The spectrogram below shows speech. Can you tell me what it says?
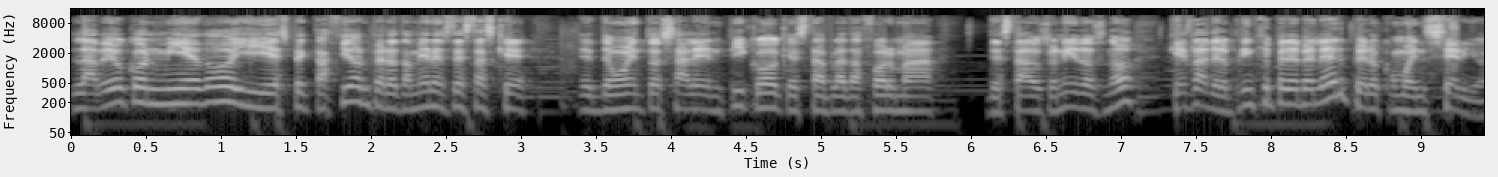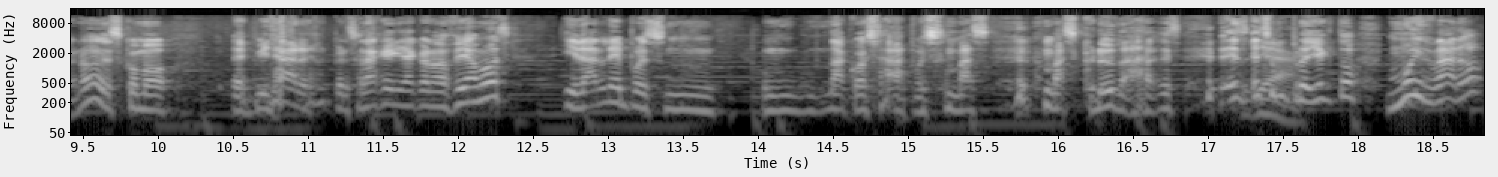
la veo con miedo y expectación, pero también es de estas que eh, de momento sale en Pico, que esta plataforma de Estados Unidos, ¿no? Que es la del príncipe de Bel Air, pero como en serio, ¿no? Es como mirar el personaje que ya conocíamos y darle, pues, una cosa, pues, más, más cruda. Es, es, un proyecto muy raro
